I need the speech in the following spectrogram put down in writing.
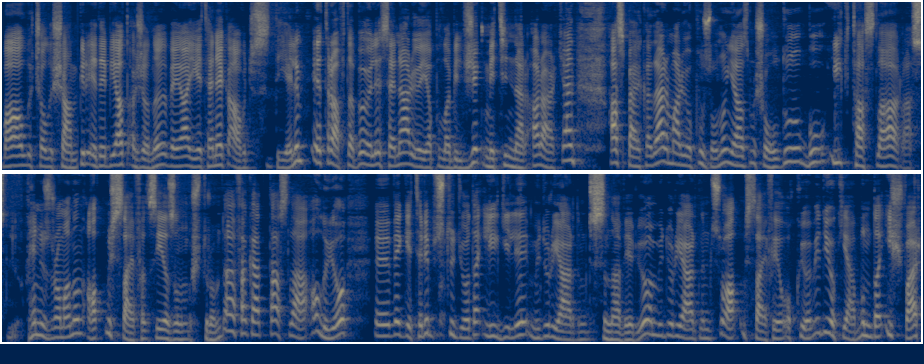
bağlı çalışan bir edebiyat ajanı veya yetenek avcısı diyelim etrafta böyle senaryo yapılabilecek metinler ararken hasbelkader Mario Puzo'nun yazmış olduğu bu ilk taslağa rastlıyor. Henüz romanın 60 sayfası yazılmış durumda fakat taslağı alıyor e, ve getirip stüdyoda ilgili müdür yardımcısına veriyor. Müdür yardımcısı o 60 sayfayı okuyor ve diyor ki ya bunda iş var.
